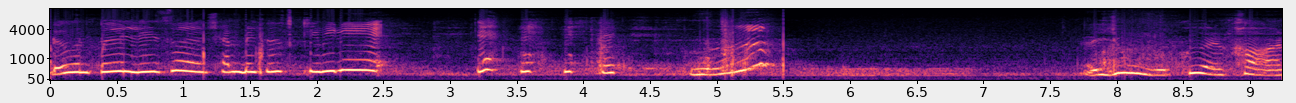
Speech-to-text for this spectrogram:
โดนปืนลเซอร์ฉันไปซื้อสกิบิดี้เอ๊ะเอ๊ะเอ๊ะเอ๊ะหือไอ้ยุ่งกับเพื่อนขาน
